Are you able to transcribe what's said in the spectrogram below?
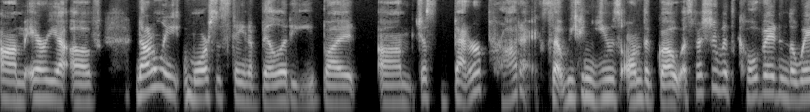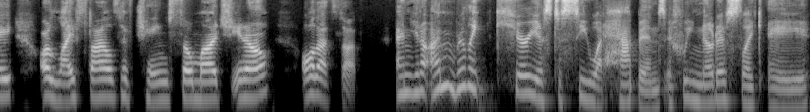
um area of not only more sustainability but um just better products that we can use on the go especially with covid and the way our lifestyles have changed so much you know all that stuff And you know, I'm really curious to see what happens if we notice like a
